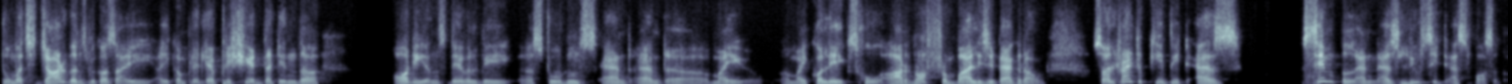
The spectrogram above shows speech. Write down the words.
too much jargons because I, I completely appreciate that in the audience there will be uh, students and and uh, my my colleagues who are not from biology background. So I'll try to keep it as simple and as lucid as possible.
